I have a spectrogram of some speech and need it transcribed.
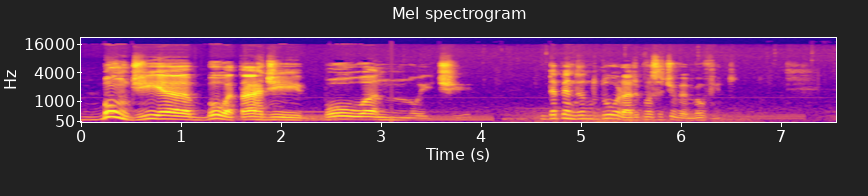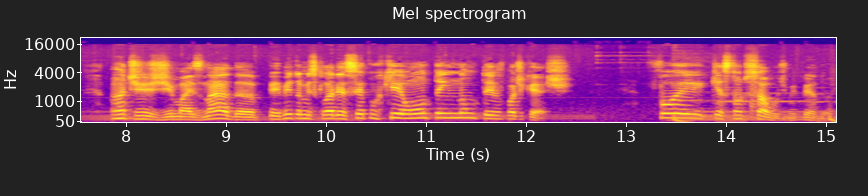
Bom dia, boa tarde, boa noite, dependendo do horário que você estiver me ouvindo. Antes de mais nada, permita-me esclarecer porque ontem não teve podcast. Foi questão de saúde, me perdoe.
